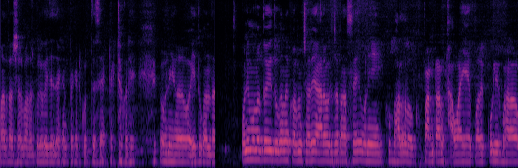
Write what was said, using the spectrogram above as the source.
মাদ্রাসার বাজার করি। ওই যে দেখেন প্যাকেট করতেছে একটা একটা করে। উনি এই দোকানদার। উনি মূলত এই দোকানের কর্মচারী। আরও একজন আছে, উনি খুব ভালো লোক। পান টান খাওয়াই এরপরে কুলির ভাড়াও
